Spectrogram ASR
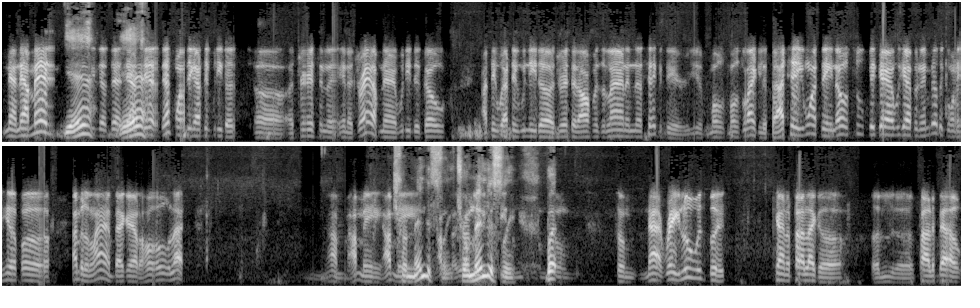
now, now, imagine. Yeah, that, that, yeah. That, that's one thing I think we need to uh, address in the in the draft. Now, we need to go. I think I think we need to address that offensive line and the secondary, most most likely. But I tell you one thing: those two big guys we got in the middle are going to help. Uh, I mean, the linebacker out a whole, whole lot. I, I mean, I mean, tremendously, tremendously. Some, but some, some, not Ray Lewis, but kind of probably like a, a, a probably about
